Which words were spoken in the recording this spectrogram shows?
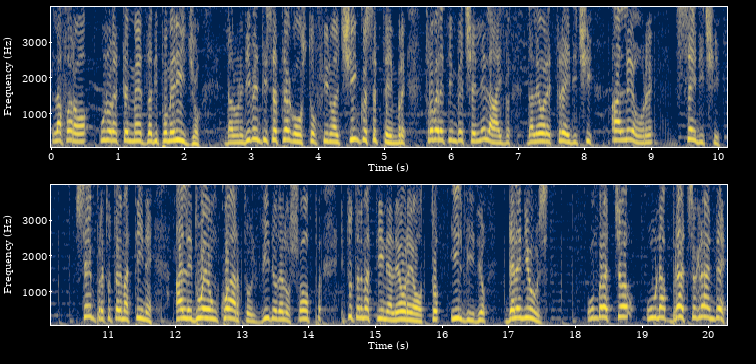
La farò un'oretta e mezza di pomeriggio da lunedì 27 agosto fino al 5 settembre troverete invece le live dalle ore 13 alle ore 16. Sempre tutte le mattine alle 2 e un quarto il video dello shop e tutte le mattine alle ore 8 il video delle news. Un braccio, un abbraccio grande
